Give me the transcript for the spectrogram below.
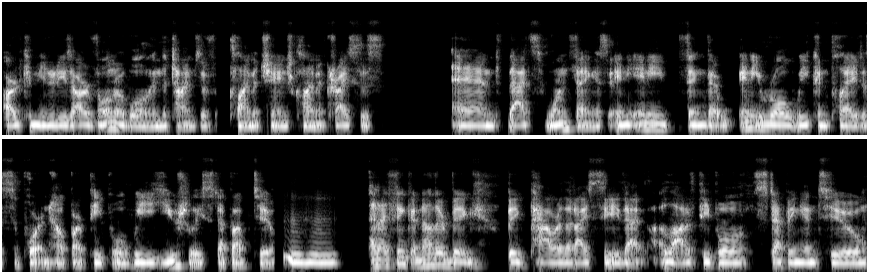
our communities are vulnerable in the times of climate change, climate crisis. And that's one thing is any anything that any role we can play to support and help our people, we usually step up to. Mm-hmm. And I think another big, big power that I see that a lot of people stepping into,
